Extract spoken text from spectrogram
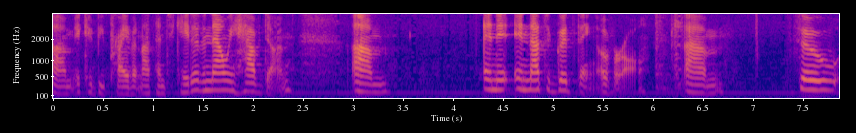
um, it could be private and authenticated and now we have done. Um, and, it, and that's a good thing overall. Um, so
